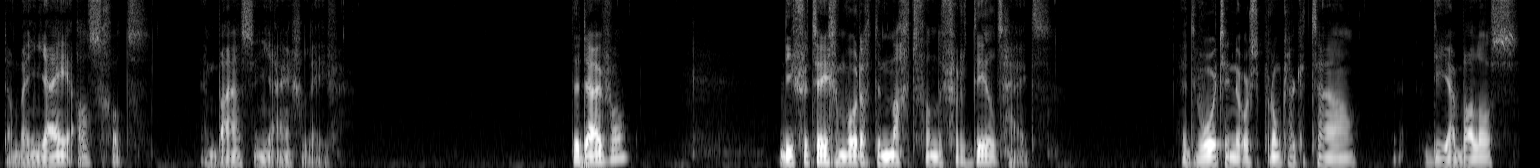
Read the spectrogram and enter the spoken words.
Dan ben jij als God en baas in je eigen leven. De duivel, die vertegenwoordigt de macht van de verdeeldheid. Het woord in de oorspronkelijke taal diabolos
